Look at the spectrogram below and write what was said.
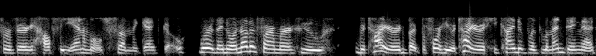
for very healthy animals from the get go. Whereas I know another farmer who retired, but before he retired, he kind of was lamenting that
